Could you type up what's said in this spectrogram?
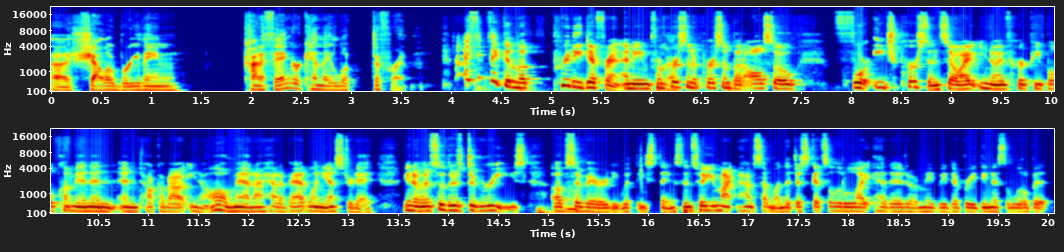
uh, shallow breathing kind of thing or can they look different think they can look pretty different. I mean, from okay. person to person, but also for each person. So I, you know, I've heard people come in and, and talk about, you know, oh man, I had a bad one yesterday, you know, and so there's degrees of mm. severity with these things. And so you might have someone that just gets a little lightheaded or maybe their breathing is a little bit,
